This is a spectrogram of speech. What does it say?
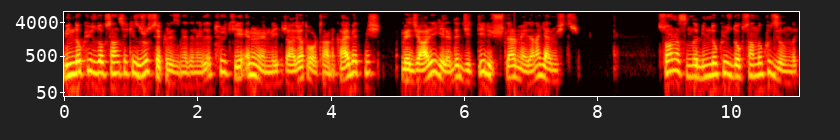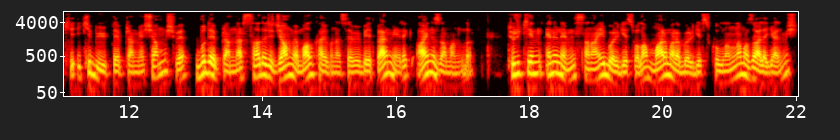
1998 Rusya krizi nedeniyle Türkiye en önemli ihracat ortağını kaybetmiş ve cari gelirde ciddi düşüşler meydana gelmiştir. Sonrasında 1999 yılındaki iki büyük deprem yaşanmış ve bu depremler sadece can ve mal kaybına sebebiyet vermeyerek aynı zamanda Türkiye'nin en önemli sanayi bölgesi olan Marmara bölgesi kullanılamaz hale gelmiş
